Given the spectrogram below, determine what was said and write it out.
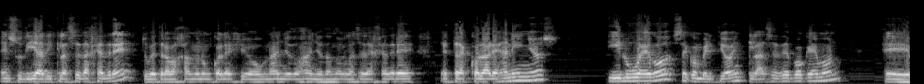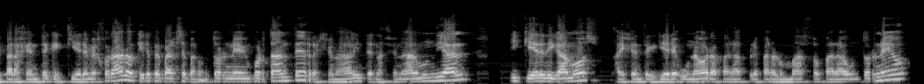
En su día di clases de ajedrez, estuve trabajando en un colegio un año, dos años dando clases de ajedrez extraescolares a niños, y luego se convirtió en clases de Pokémon eh, para gente que quiere mejorar o quiere prepararse para un torneo importante, regional, internacional, mundial, y quiere, digamos, hay gente que quiere una hora para preparar un mazo para un torneo,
